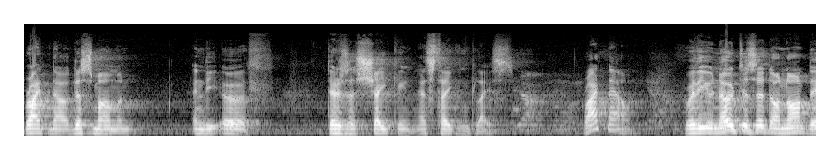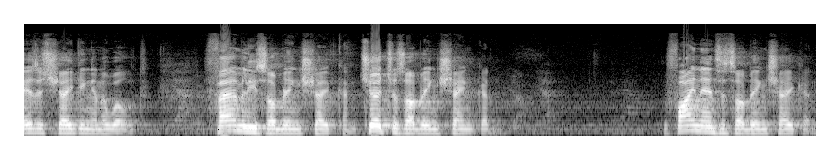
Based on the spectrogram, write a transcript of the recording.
right now, this moment in the earth, there's a shaking that's taking place. Right now. Whether you notice it or not, there's a shaking in the world. Families are being shaken, churches are being shaken, finances are being shaken.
